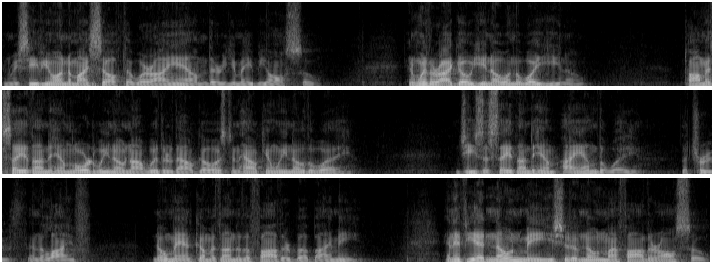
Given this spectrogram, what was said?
and receive you unto myself, that where I am, there you may be also. And whither I go, ye know, and the way ye know. Thomas saith unto him, Lord, we know not whither thou goest, and how can we know the way? Jesus saith unto him, I am the way, the truth, and the life. No man cometh unto the Father but by me. And if ye had known me, ye should have known my Father also.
